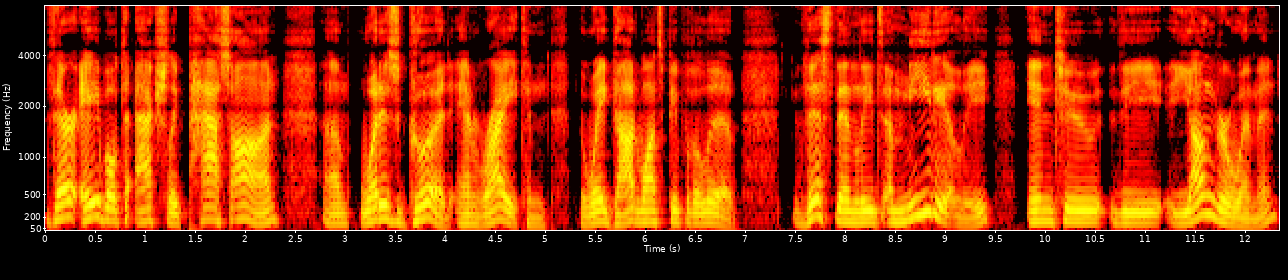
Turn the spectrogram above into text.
they're able to actually pass on um, what is good and right and the way God wants people to live. This then leads immediately into the younger women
